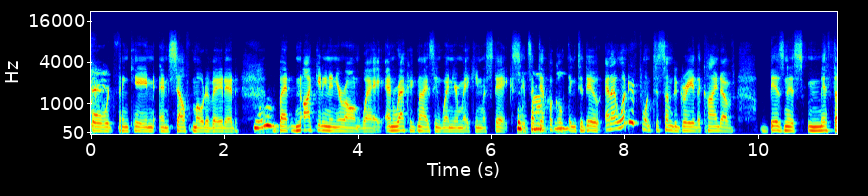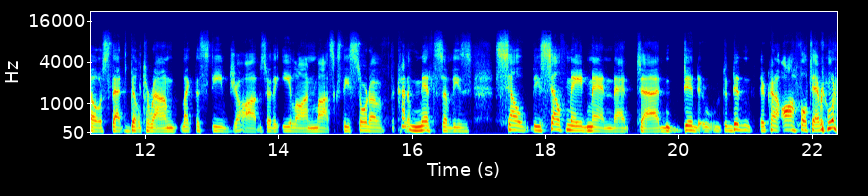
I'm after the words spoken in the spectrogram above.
forward thinking and self motivated, yeah. but not getting in your own way and recognizing when you're making mistakes. Exactly. It's a difficult thing to do. And I wonder if, to some degree, the kind of business mythos that's built around like the Steve Jobs or the Elon Musks, these sort of the kind of myths of these self these self-made men that uh, did didn't they're kind of awful to everyone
